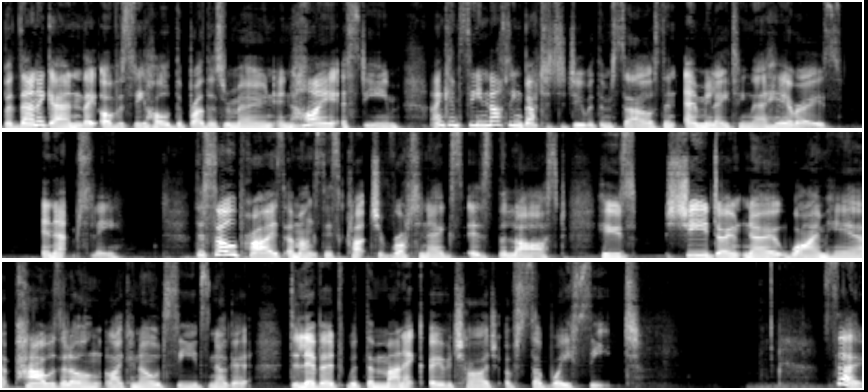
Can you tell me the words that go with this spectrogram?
But then again, they obviously hold the brothers Ramone in high esteem and can see nothing better to do with themselves than emulating their heroes. Ineptly. The sole prize amongst this clutch of rotten eggs is the last, whose she don't know why I'm here powers along like an old seeds nugget, delivered with the manic overcharge of Subway Sect. So,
